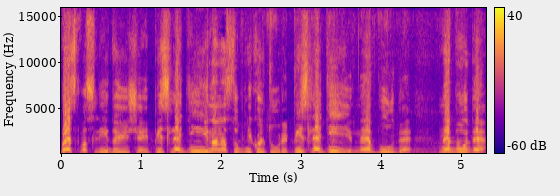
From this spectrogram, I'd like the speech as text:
без послідуючої після дії на наступні культури. Після дії не буде. Не буде.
